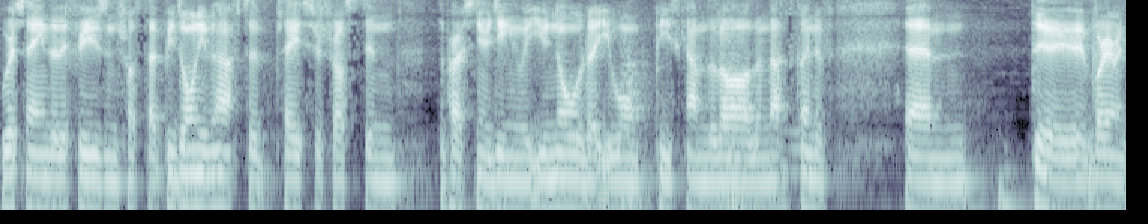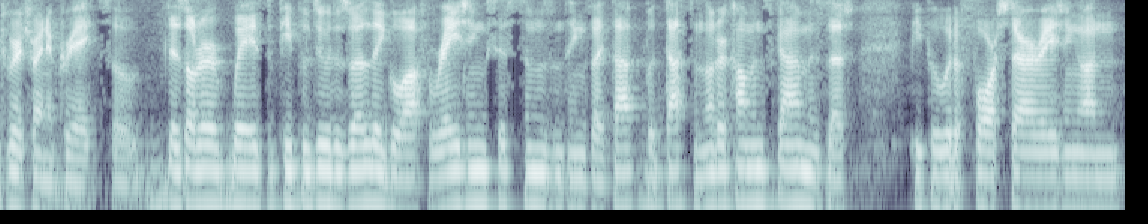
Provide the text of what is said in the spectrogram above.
we're saying that if you're using Trustap, you don't even have to place your trust in the person you're dealing with. You know that you won't be scammed at all, and that's kind of um, the environment we're trying to create. So there's other ways that people do it as well. They go off rating systems and things like that. But that's another common scam is that people with a four star rating on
